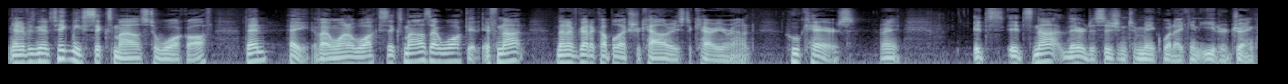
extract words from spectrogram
And if it's going to take me six miles to walk off, then hey, if I want to walk six miles, I walk it. If not, then I've got a couple extra calories to carry around. Who cares, right? It's it's not their decision to make what I can eat or drink.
